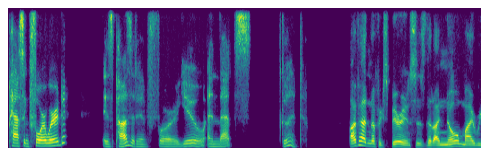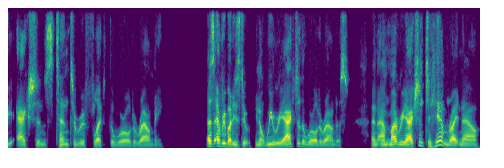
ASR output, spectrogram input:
passing forward is positive for you. And that's good. I've had enough experiences that I know my reactions tend to reflect the world around me, as everybody's do. You know, we react to the world around us, and um, my reaction to him right now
